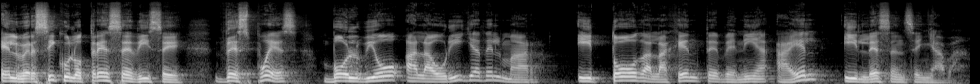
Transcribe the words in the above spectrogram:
El versículo 13 dice, después volvió a la orilla del mar y toda la gente venía a él y les enseñaba.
